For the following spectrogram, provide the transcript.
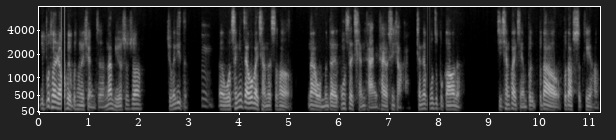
你不同人会有不同的选择。那比如说说，举个例子，嗯，呃，我曾经在五百强的时候。那我们的公司的前台他要生小孩，前台工资不高的，几千块钱不不到不到十 K 哈，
